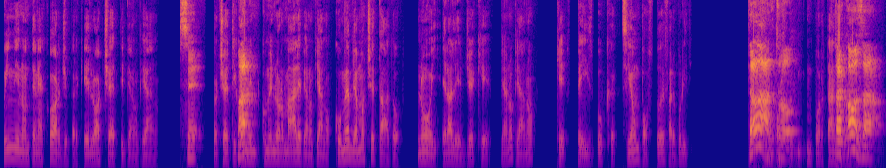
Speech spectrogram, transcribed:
Quindi non te ne accorgi perché lo accetti piano piano. Sì. Lo accetti Ma- come, come normale piano piano. Come abbiamo accettato noi e la legge che piano piano che Facebook sia un posto dove fare politica. Tra l'altro, Questa cosa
